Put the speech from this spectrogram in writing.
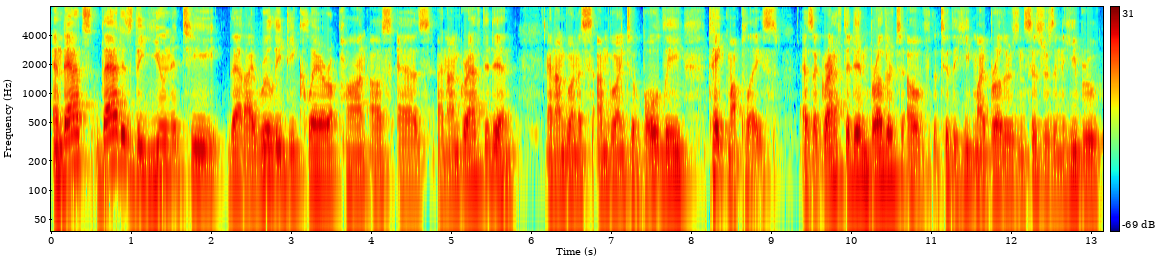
And that's that is the unity that I really declare upon us as, and I'm grafted in, and I'm going to I'm going to boldly take my place as a grafted in brother to, of to the my brothers and sisters in the Hebrew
